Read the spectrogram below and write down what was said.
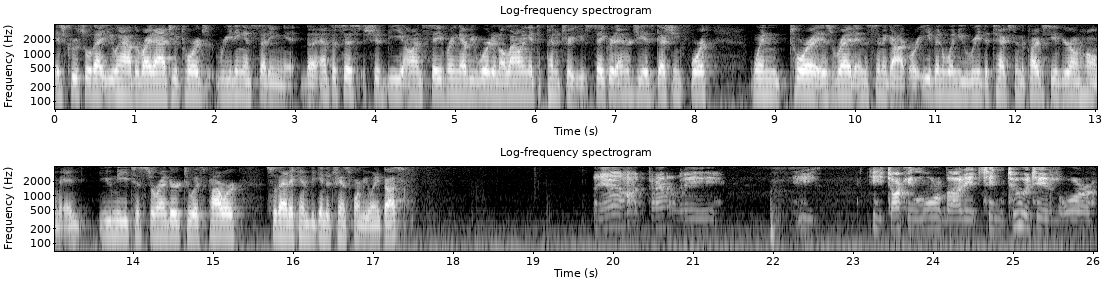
it's crucial that you have the right attitude towards reading and studying it. The emphasis should be on savoring every word and allowing it to penetrate you. Sacred energy is gushing forth when Torah is read in the synagogue, or even when you read the text in the privacy of your own home, and you need to surrender to its power so that it can begin to transform you. Any thoughts? Yeah, apparently he he's talking more about its intuitive or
